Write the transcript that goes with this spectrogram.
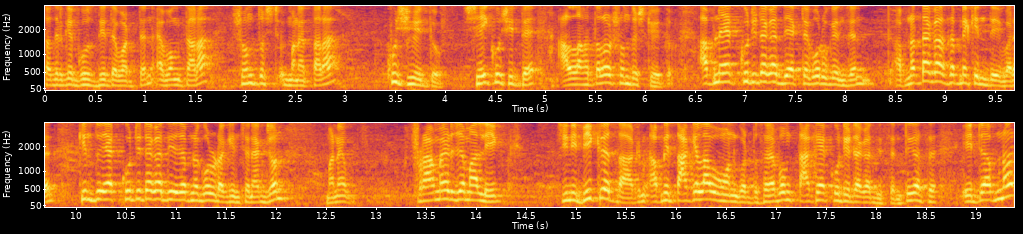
তাদেরকে ঘুষ দিতে পারতেন এবং তারা সন্তুষ্ট মানে তারা খুশি হইতো, সেই খুশিতে আল্লাহ তালার সন্তুষ্ট হইতো। আপনি এক কোটি টাকা দিয়ে একটা গরু কিনছেন, আপনার টাকা আছে, আপনি কিনতেই পারেন, কিন্তু এক কোটি টাকা দিয়ে আপনি গরুটা কিনছেন, একজন মানে ফার্মের যে মালিক, যিনি বিক্রেতা, আপনি তাকে লাভবান করতেছেন এবং তাকে এক কোটি টাকা দিচ্ছেন, ঠিক আছে? এটা আপনার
